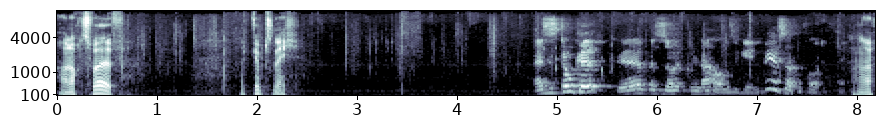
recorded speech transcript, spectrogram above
Aber noch zwölf. Das gibt's nicht. Es ist dunkel. Wir, wir sollten nach Hause gehen. Wir sollten fortfahren. Na.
